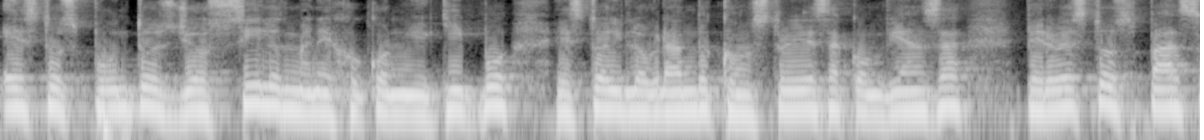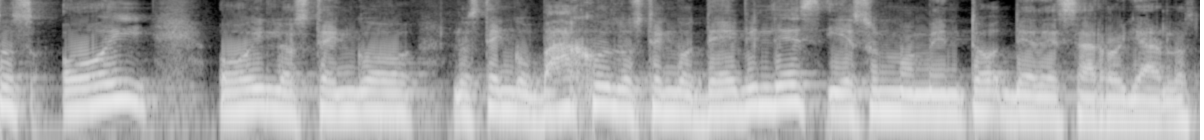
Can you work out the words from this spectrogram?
estos puntos yo sí los manejo con mi equipo, estoy logrando construir esa confianza, pero estos pasos hoy, hoy los tengo, los tengo bajos, los tengo débiles y es un momento de desarrollarlos.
